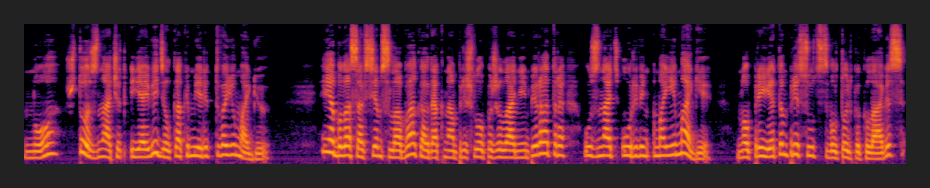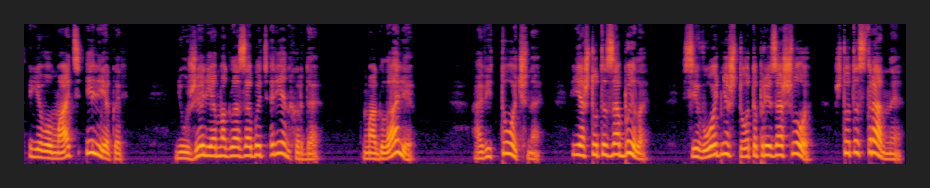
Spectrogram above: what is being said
Но что значит «я видел, как мерит твою магию»? Я была совсем слаба, когда к нам пришло пожелание императора узнать уровень моей магии, но при этом присутствовал только Клавис, его мать и лекарь. Неужели я могла забыть Ренхарда? Могла ли? А ведь точно, я что-то забыла. Сегодня что-то произошло, что-то странное.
